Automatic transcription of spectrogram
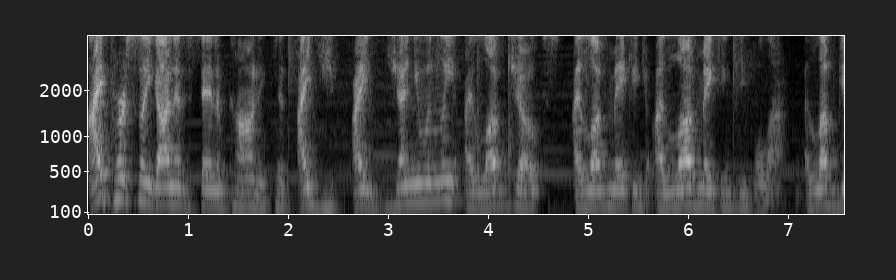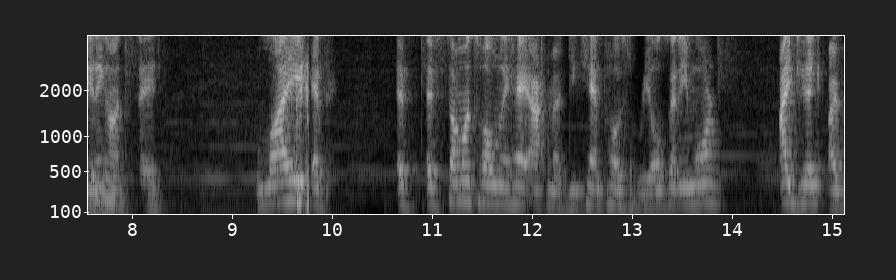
I personally got into stand-up comedy because I, I genuinely, I love jokes. I love making, I love making people laugh. I love getting Mhm. on stage. Like if, if, if someone told me, "Hey Ahmed, you can't post reels anymore," I gen I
